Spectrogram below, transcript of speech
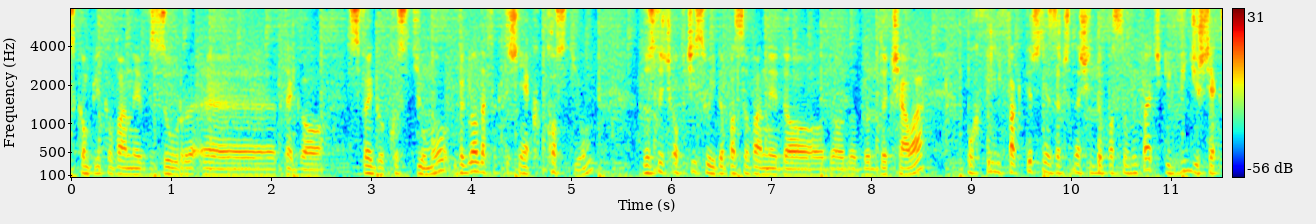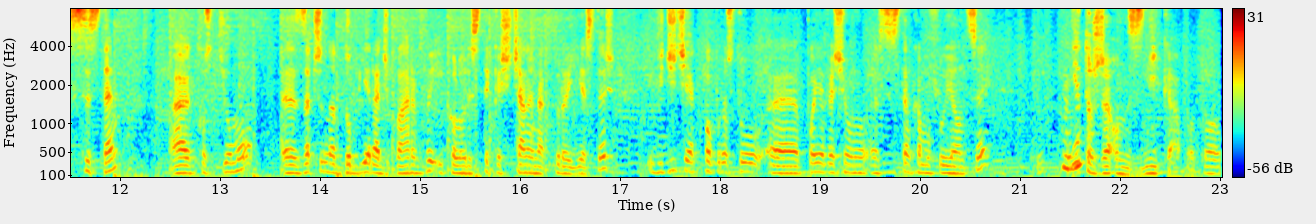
skomplikowany wzór e, tego swojego kostiumu. Wygląda faktycznie jak kostium. Dosyć obcisły i dopasowany do, do, do, do, do ciała. Po chwili faktycznie zaczyna się dopasowywać i widzisz, jak system e, kostiumu e, zaczyna dobierać barwy i kolorystykę ściany, na której jesteś. I widzicie, jak po prostu e, pojawia się system kamuflujący nie to, że on znika, bo to,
